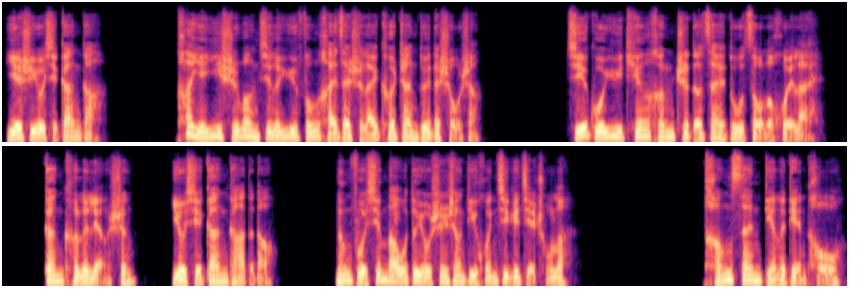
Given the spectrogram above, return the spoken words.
也是有些尴尬。他也一时忘记了玉峰还在史莱克战队的手上，结果玉天恒只得再度走了回来，干咳了两声，有些尴尬的道：“能否先把我队友身上地魂技给解除了？”唐三点了点头，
